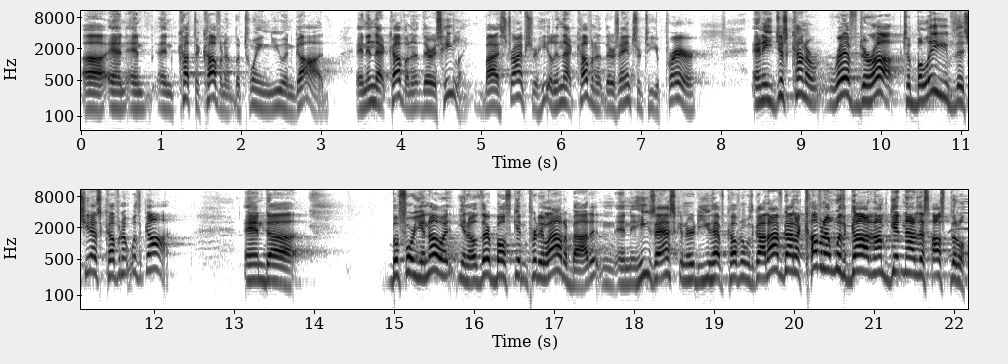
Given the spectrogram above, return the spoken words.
uh, and, and, and cut the covenant between you and God. And in that covenant, there is healing. By stripes, you're healed. In that covenant, there's answer to your prayer. And he just kind of revved her up to believe that she has covenant with God. And uh, before you know it, you know, they're both getting pretty loud about it. And, and he's asking her, Do you have covenant with God? I've got a covenant with God, and I'm getting out of this hospital.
